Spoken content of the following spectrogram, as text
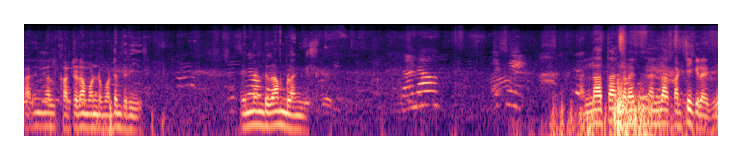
கருங்கல் கட்டிடம் ஒன்று மட்டும் தெரியுது. என்னென்று தான் விளங்கு நல்லா தான் கிடக்கு நல்லா கட்டி கிடக்கு.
